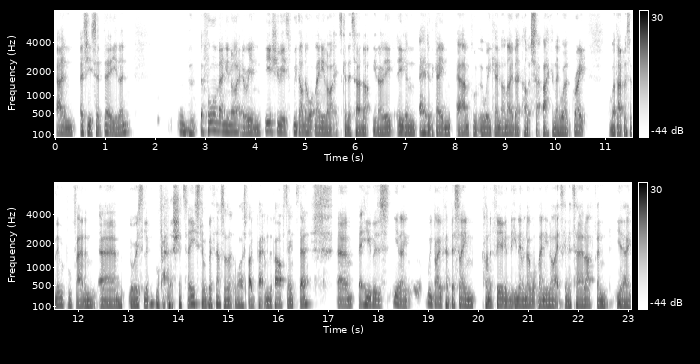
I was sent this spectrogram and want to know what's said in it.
And as you said there, you know, the, Man United are in, the issue is we don't know what Man United's going to turn up. You know, even ahead of the game at Anfield at the weekend, I know they kind of sat back and they weren't great. my dad was a Liverpool fan and, um, or is a Liverpool fan, I should say. He's still with us. I don't know why I spoke about him in the past tense there. Um, but he was, you know, we both had the same kind of feeling that you never know what Man United's going to turn up. And, you know,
